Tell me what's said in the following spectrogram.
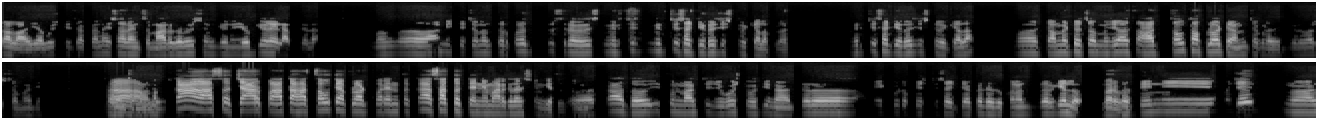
झाला या गोष्टीचा का नाही सरांचं मार्गदर्शन घेणं योग्य राहील आपल्याला. मग अं, आम्ही त्याच्यानंतर परत दुसऱ्या वेळेस मिरची मिरचीसाठी रजिस्टर केला प्लॉट मिरचीसाठी रजिस्टर केला. मग टोमॅटोचा म्हणजे असा हा चौथा प्लॉट आहे आमच्याकडे दीड वर्षामध्ये. हा, मग. का असं चार पा- आता हा चौथ्या प्लॉट पर्यंत का सातत्याने मार्गदर्शन घेतलं काय होतं इथून मागची जी गोष्ट होती ना तर अं, आम्ही कुठं पेस्टिसाईडच्या एखाद्या दुकानात जर गेलो तर बरोबर त्यांनी म्हणजे अं,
